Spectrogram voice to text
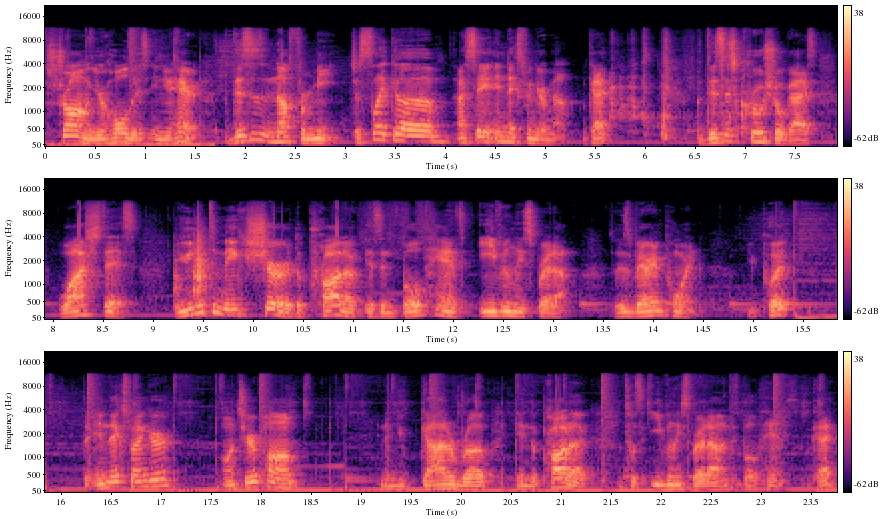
strong your hold is in your hair. This is enough for me. Just like uh, I say index finger amount, okay? But this is crucial, guys. Watch this. You need to make sure the product is in both hands evenly spread out. So this is very important. You put the index finger onto your palm and then you gotta rub in the product until it's evenly spread out into both hands, okay?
